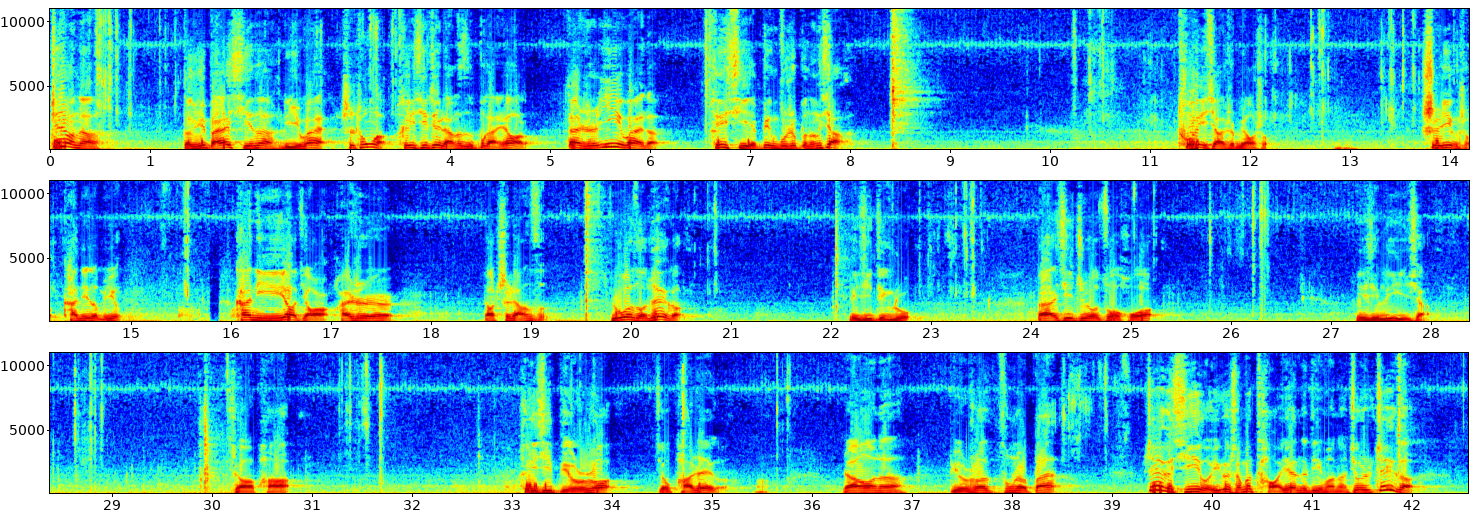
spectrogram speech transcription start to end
这样呢，等于白棋呢里外吃通了，黑棋这两个子不敢要了，但是意外的，黑棋也并不是不能下。拖一下是妙手，是硬手，看你怎么硬，看你要角还是要吃两子。如果走这个，黑棋顶住，白棋只有做活，黑棋立一下，只要爬，黑棋比如说就爬这个。啊，然后呢，比如说从这搬。这个棋有一个什么讨厌的地方呢？就是这个，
